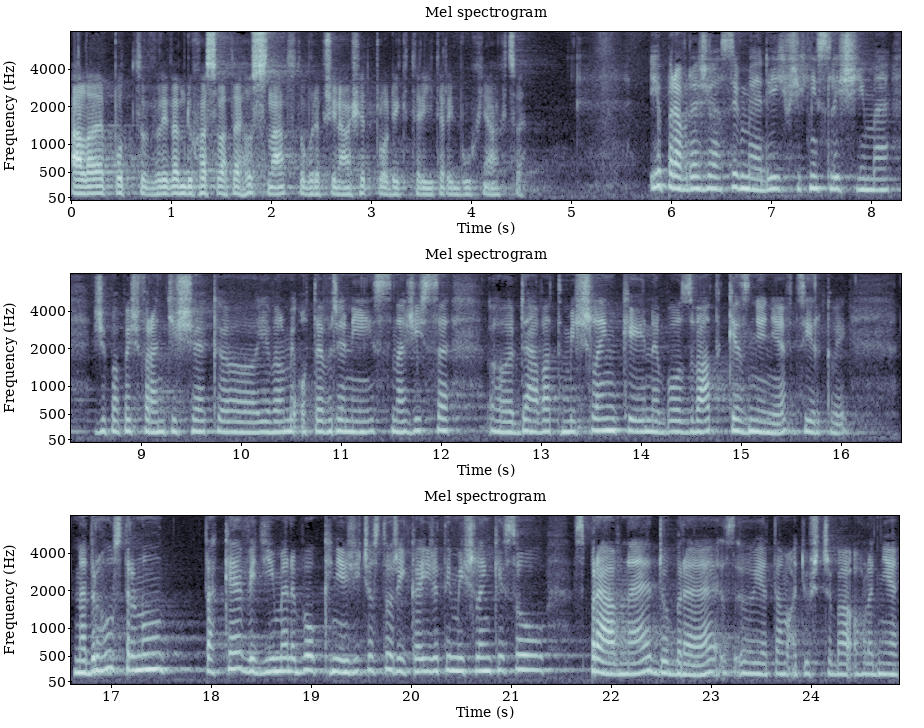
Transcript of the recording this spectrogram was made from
ale pod vlivem Ducha Svatého snad to bude přinášet plody, který tady Bůh nějak chce. Je pravda, že asi v médiích všichni slyšíme, že papež František eh, je velmi otevřený, snaží se eh, dávat myšlenky nebo zvát ke změně v církvi. Na druhou stranu také vidíme, nebo kněží často říkají, že ty myšlenky jsou správné, dobré, je tam ať už třeba ohledně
